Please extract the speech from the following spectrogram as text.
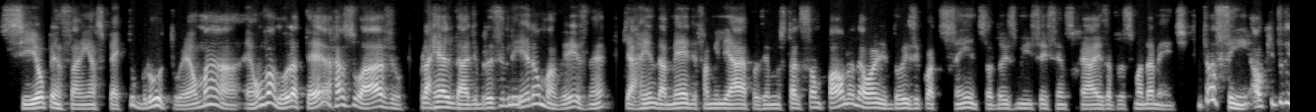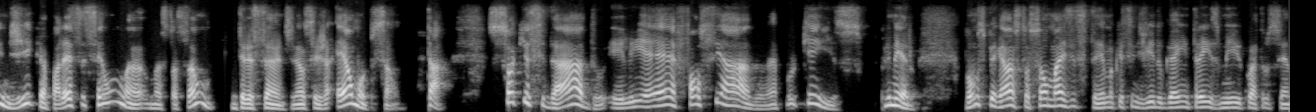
se eu pensar em aspecto bruto, é, uma, é um valor até razoável para a realidade brasileira, uma vez né, que a renda média familiar, por exemplo, no estado de São Paulo, é da ordem de 2.400 a 2.600 reais aproximadamente. Então, assim, ao que tudo indica, parece ser uma, uma situação interessante, né? ou seja, é uma opção. Tá. Só que esse dado ele é falseado, né? Por que isso? Primeiro, vamos pegar uma situação mais extrema que esse indivíduo ganha R$ 3.400.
